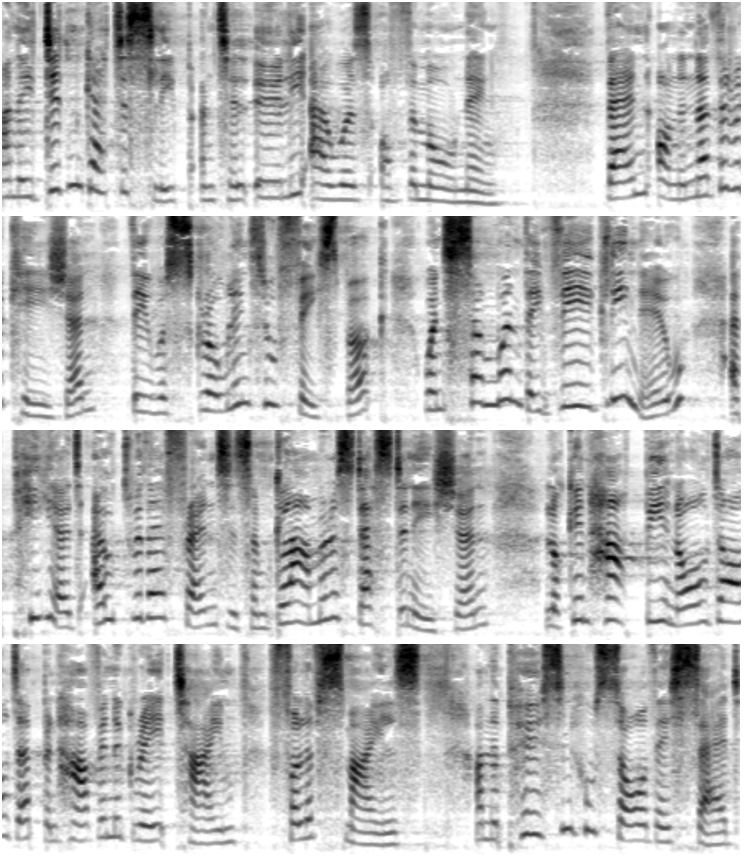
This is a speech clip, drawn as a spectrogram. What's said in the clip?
and they didn't get to sleep until early hours of the morning. Then, on another occasion, they were scrolling through Facebook when someone they vaguely knew appeared out with their friends in some glamorous destination, looking happy and all dolled up and having a great time, full of smiles. And the person who saw this said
